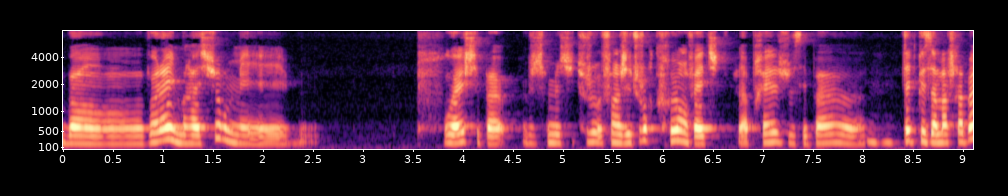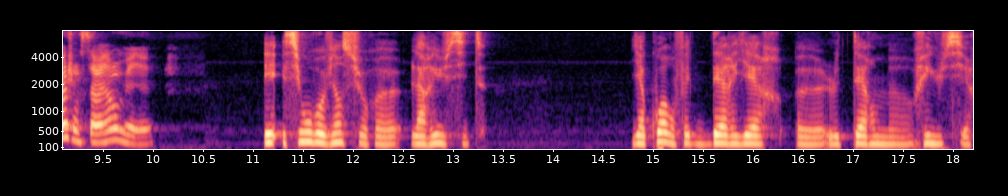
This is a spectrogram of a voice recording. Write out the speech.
ben voilà, ils me rassurent, mais ouais, je sais pas. Je me suis toujours, enfin, j'ai toujours cru en fait. Après, je sais pas. Euh, mhm. Peut-être que ça marchera pas, j'en sais rien, mais. Et si on revient sur euh, la réussite, il y a quoi en fait derrière euh, le terme réussir?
